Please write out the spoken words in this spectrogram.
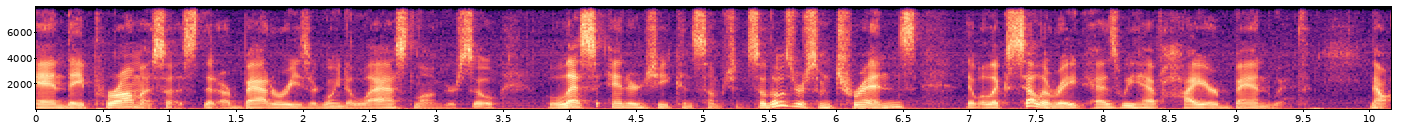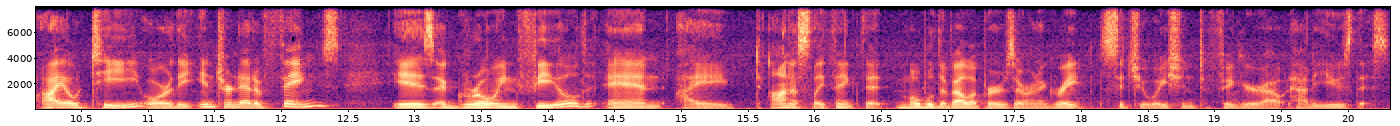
and they promise us that our batteries are going to last longer. So, less energy consumption. So, those are some trends that will accelerate as we have higher bandwidth. Now, IoT or the Internet of Things is a growing field, and I honestly think that mobile developers are in a great situation to figure out how to use this.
